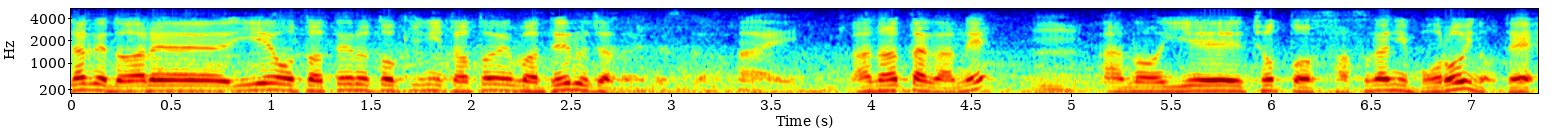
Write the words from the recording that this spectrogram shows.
だけどあれ家を建てるときに例えば出るじゃないですか。はい。あなたがねうん。あの家ちょっとさすがにボロいので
